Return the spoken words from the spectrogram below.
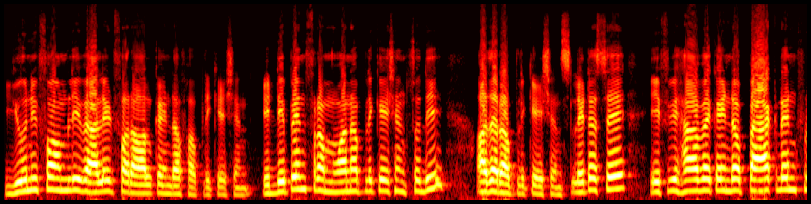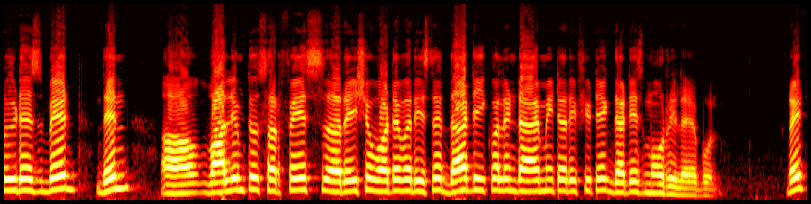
uniformly valid for all kind of application. It depends from one application to the other applications. Let us say if you have a kind of packed and fluidized bed then uh, volume to surface uh, ratio whatever is there that equivalent diameter if you take that is more reliable right.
